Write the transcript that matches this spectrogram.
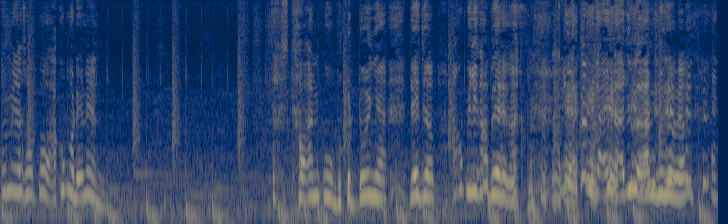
Gue milih sopo aku mau denen terus kawanku bodohnya. Dia jawab aku pilih KB itu kan nggak enak juga kan denger kan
